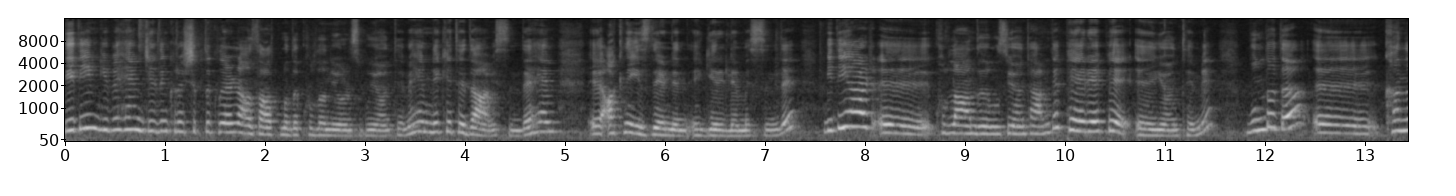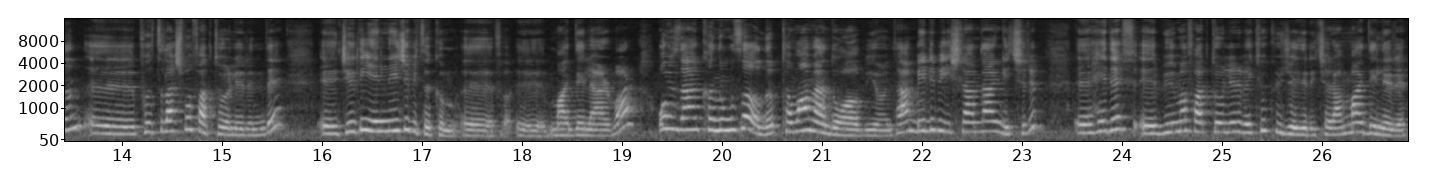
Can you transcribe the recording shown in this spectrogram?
Dediğim gibi hem cildin kırışıklıklarını azaltmada kullanıyoruz bu yöntemi hem leke tedavisinde hem e, akne izlerinin e, gerilemesinde. Bir diğer e, kullandığımız yöntem de PRP e, yöntemi. Bunda da e, kanın e, pıhtılaşma faktörlerinde e, cildi yenileyici bir takım e, e, maddeler var. O yüzden kanımızı alıp tamamen doğal bir yöntem belli bir işlemden geçirip e, hedef e, büyüme faktörleri ve kök hücreleri içeren maddeleri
